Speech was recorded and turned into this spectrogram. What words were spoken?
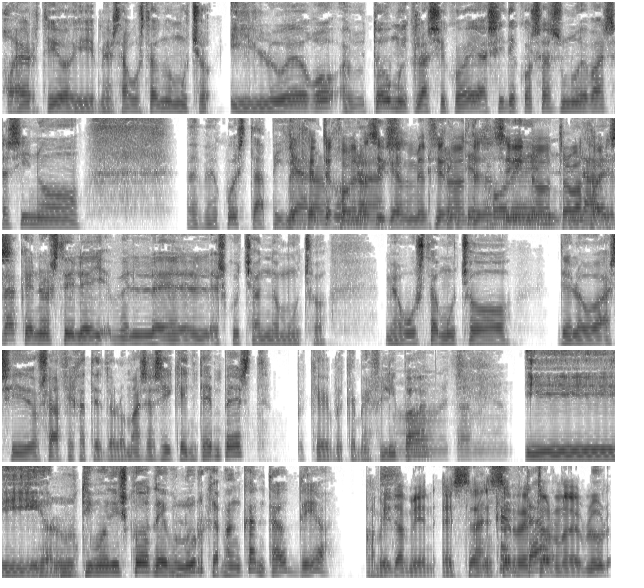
Joder, tío, y me está gustando mucho. Y luego, eh, todo muy clásico, ¿eh? Así de cosas nuevas, así no... eh, Me cuesta pillar gente joven, así que has mencionado Gente antes, así no trabajáis. La verdad que no estoy le- le- escuchando mucho. Me gusta mucho de lo así, o sea, fíjate, de lo más así que en Tempest, que, que me flipa. Y, y el último disco de Blur que me ha encantado, tío. A mí también. Este, este retorno de Blur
